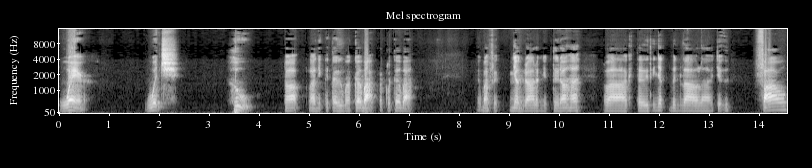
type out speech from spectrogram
Where. Which. Who. Đó là những cái từ mà cơ bản rất là cơ bản các bác phải nhận ra được những từ đó ha. Và cái từ thứ nhất mình vào là chữ file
